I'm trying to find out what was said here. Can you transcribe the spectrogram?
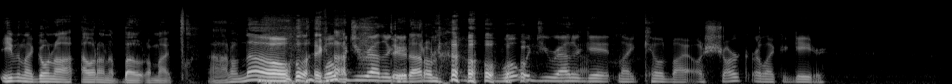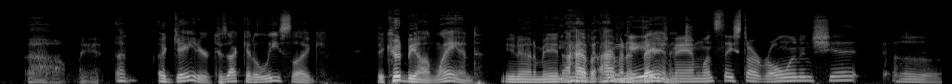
Even like going out on a boat, I'm like, I don't know. like, what would you rather dude? get? I don't know. What would you rather get like killed by a shark or like a gator? Oh man, a, a gator because I could at least like, it could be on land. You know what I mean? I have I have an gators, advantage. man. Once they start rolling and shit, ugh.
